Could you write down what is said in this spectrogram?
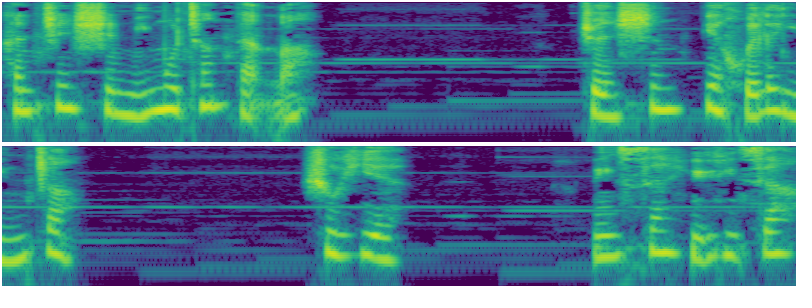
还真是明目张胆了。”转身便回了营帐。入夜，林三与玉佳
